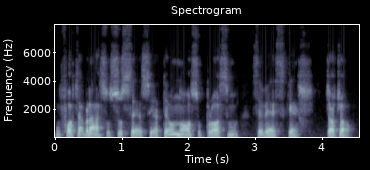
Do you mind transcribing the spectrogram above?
Um forte abraço, sucesso e até o nosso próximo CVS Cash. Tchau, tchau.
